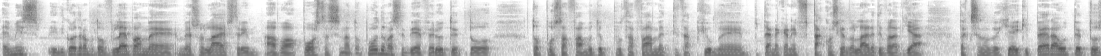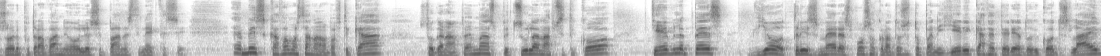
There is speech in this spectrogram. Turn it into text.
εμείς ειδικότερα που το βλέπαμε μέσω live stream από απόσταση να το πω δεν μας ενδιαφέρει ούτε το, το πώς θα φάμε ούτε που θα φάμε, τι θα πιούμε που ήταν έκανε 700 δολάρια τη βραδιά τα ξενοδοχεία εκεί πέρα ούτε το ζόρι που τραβάνε όλοι όσοι πάνε στην έκθεση εμείς καθόμασταν αναπαυτικά στον καναπέ μας, πιτσούλα, αναψυτικό και έβλεπες δύο-τρεις μέρες πόσο κρατούσε το πανηγύρι, κάθε εταιρεία το δικό της live,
